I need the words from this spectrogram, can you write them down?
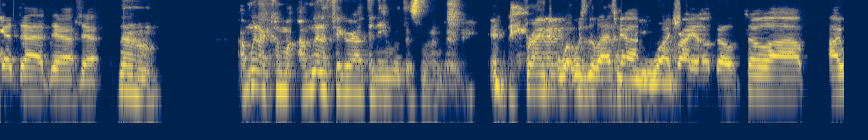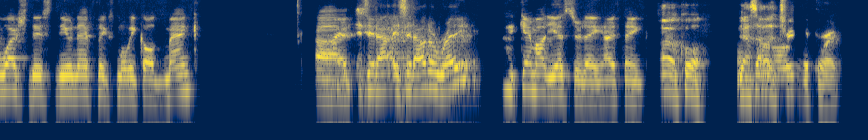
get that. Yeah, yeah. No. I'm gonna come. I'm gonna figure out the name of this long movie. Frank, what was the last Yeah, movie you watched? Right, I'll go. So uh, I watched this new Netflix movie called Mank. Uh, Is it out? Is it out already? it came out yesterday, I think. Oh, cool. Yeah, I saw the trailer for it.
